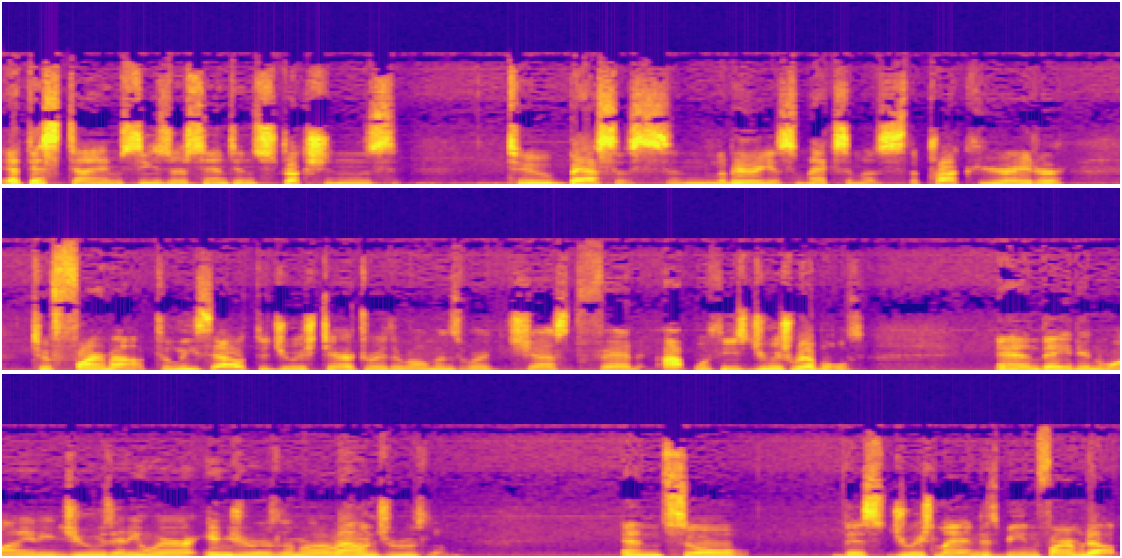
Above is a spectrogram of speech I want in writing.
At this time, Caesar sent instructions to Bassus and Liberius Maximus, the procurator, to farm out, to lease out the Jewish territory. The Romans were just fed up with these Jewish rebels, and they didn't want any Jews anywhere in Jerusalem or around Jerusalem. And so this Jewish land is being farmed out.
